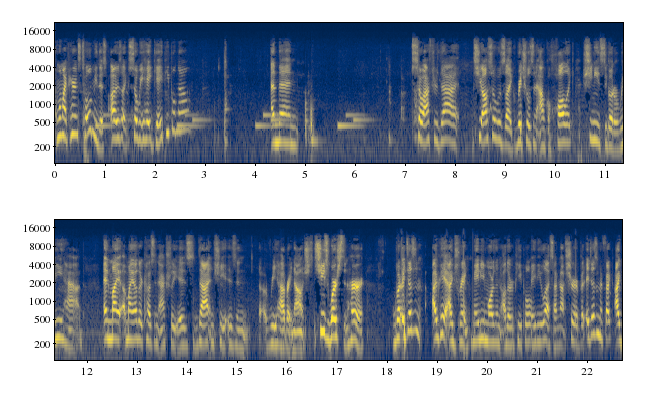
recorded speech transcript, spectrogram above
when my parents told me this, I was like, "So we hate gay people now?" And then, so after that, she also was like, "Rachel's an alcoholic. She needs to go to rehab." And my my other cousin actually is that, and she is in uh, rehab right now. She, she's worse than her, but it doesn't. Okay, I drink maybe more than other people, maybe less. I'm not sure, but it doesn't affect. I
